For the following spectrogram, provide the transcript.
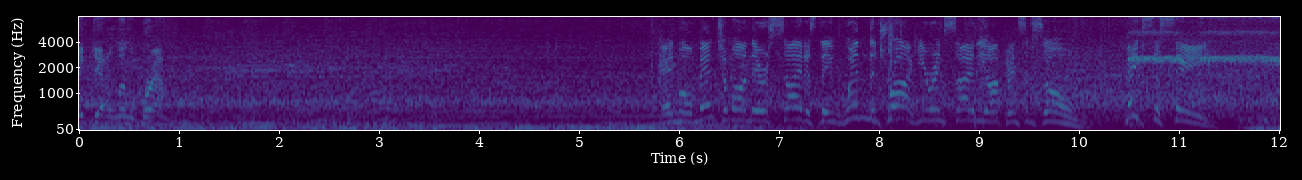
and get a little breath. And momentum on their side as they win the draw here inside the offensive zone. Makes the save.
